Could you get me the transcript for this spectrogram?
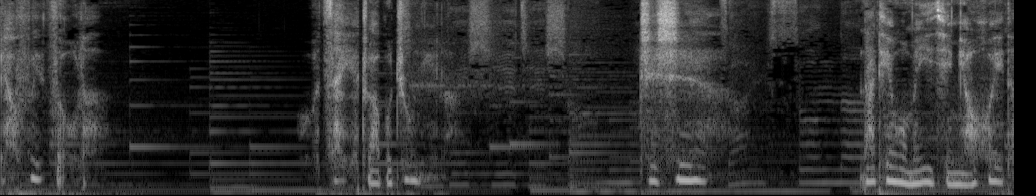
要飞走了，我再也抓不住你了。只是那天我们一起描绘的，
